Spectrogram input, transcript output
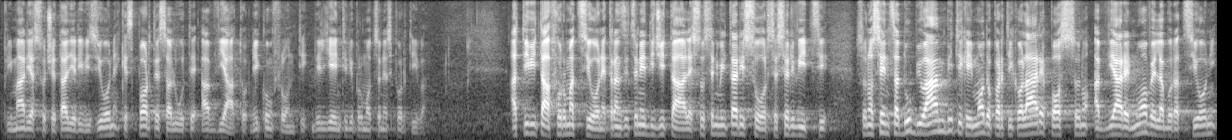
primaria società di revisione che Sport e Salute ha avviato nei confronti degli enti di promozione sportiva. Attività, formazione, transizione digitale, sostenibilità risorse, servizi, sono senza dubbio ambiti che in modo particolare possono avviare nuove elaborazioni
